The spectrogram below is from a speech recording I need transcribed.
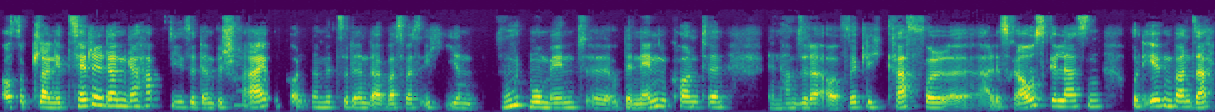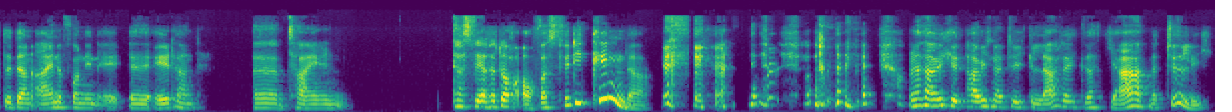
auch so kleine Zettel dann gehabt, die sie dann beschreiben konnten, damit sie dann da, was weiß ich, ihren Wutmoment äh, benennen konnten. Dann haben sie da auch wirklich kraftvoll äh, alles rausgelassen. Und irgendwann sagte dann eine von den äh, Elternteilen, äh, das wäre doch auch was für die Kinder. und dann habe ich, hab ich natürlich gelacht, habe ich gesagt, ja, natürlich.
